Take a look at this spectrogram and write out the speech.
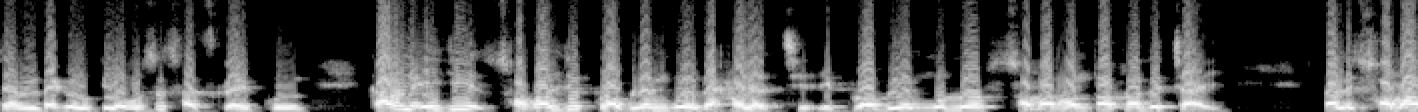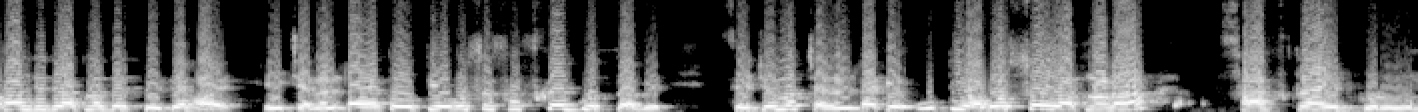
চ্যানেলটাকে অতি অবশ্যই সাবস্ক্রাইব করুন। কারণ এই যে সকল যে প্রবলেমগুলো দেখা যাচ্ছে, এই প্রবলেমগুলোর সমাধান তো আপনাদের চাই। তাহলে সমাধান যদি আপনাদের পেতে হয়, এই চ্যানেলটাকে তো অতি অবশ্যই সাবস্ক্রাইব করতে হবে। সেই জন্য চ্যানেলটাকে অতি অবশ্যই আপনারা সাবস্ক্রাইব করুন।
